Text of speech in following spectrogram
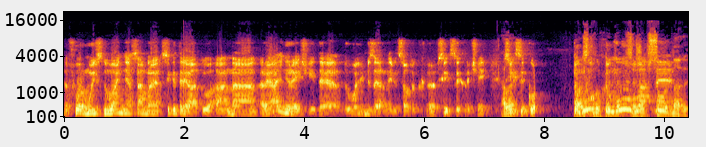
форму існування саме секретаріату. А на реальні речі йде доволі мізерний відсоток е, всіх цих речей, всіх цих коштів. Але слухайте, це ж абсурдно.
